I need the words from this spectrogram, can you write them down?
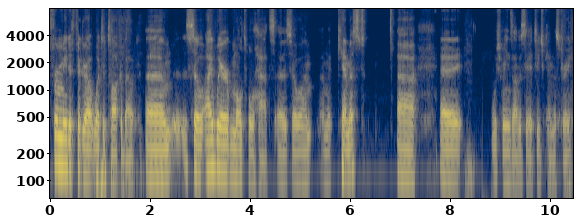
for me to figure out what to talk about. Um, so I wear multiple hats. Uh, so I'm, I'm a chemist, uh, uh, which means obviously I teach chemistry.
